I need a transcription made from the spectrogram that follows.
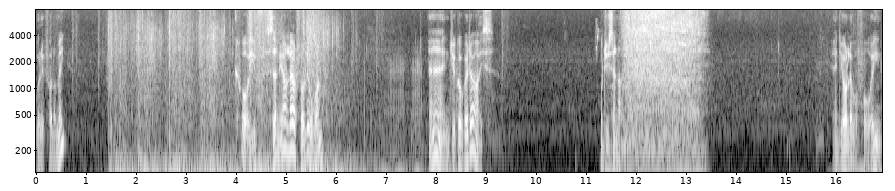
Will it follow me? Cool, you've certainly are loud for a little one. And you've got red eyes. What do you sound like? And you're level 14.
